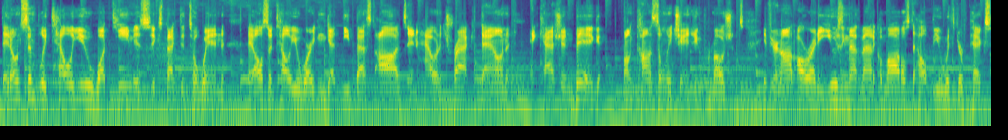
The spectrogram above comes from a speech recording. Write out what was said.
They don't simply tell you what team is expected to win, they also tell you where you can get the best odds and how to track down and cash in big on constantly changing promotions. If you're not already using mathematical models to help you with your picks,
